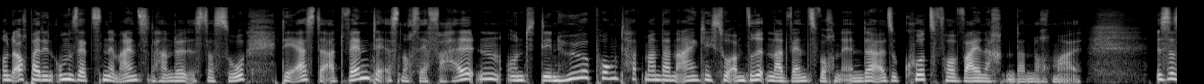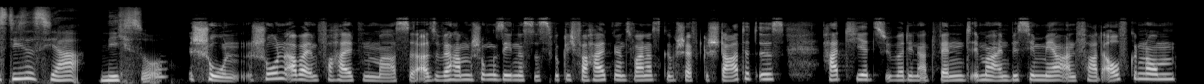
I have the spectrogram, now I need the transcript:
Und auch bei den Umsätzen im Einzelhandel ist das so. Der erste Advent, der ist noch sehr verhalten und den Höhepunkt hat man dann eigentlich so am dritten Adventswochenende, also kurz vor Weihnachten dann nochmal. Ist es dieses Jahr nicht so? Schon, schon, aber im verhaltenen Maße. Also wir haben schon gesehen, dass es wirklich verhalten ins Weihnachtsgeschäft gestartet ist, hat jetzt über den Advent immer ein bisschen mehr an Fahrt aufgenommen,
